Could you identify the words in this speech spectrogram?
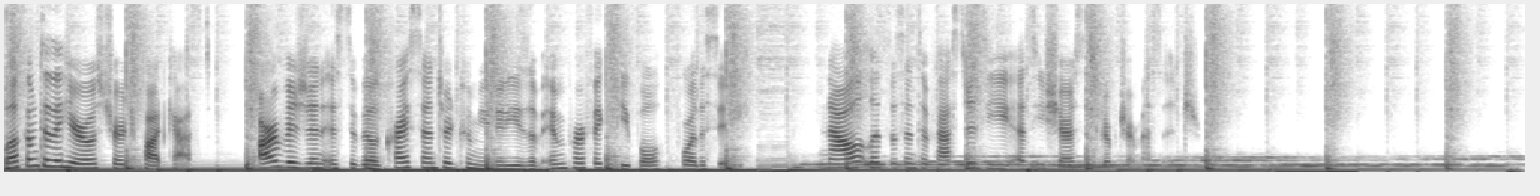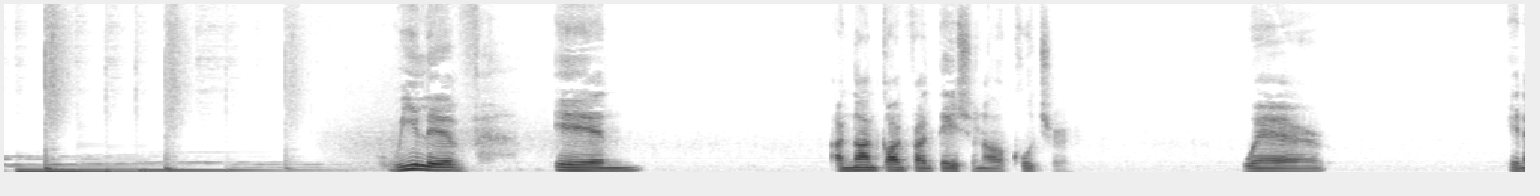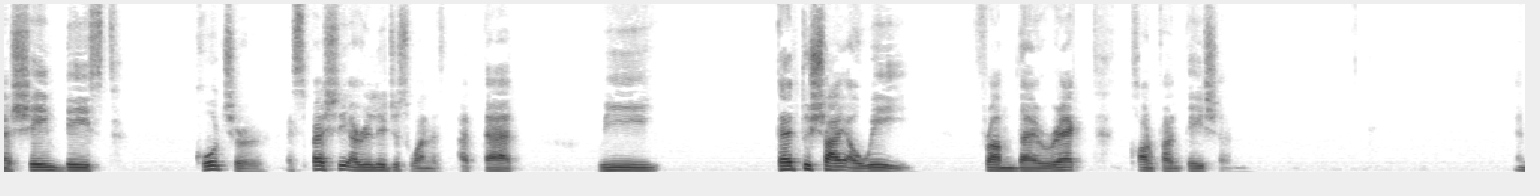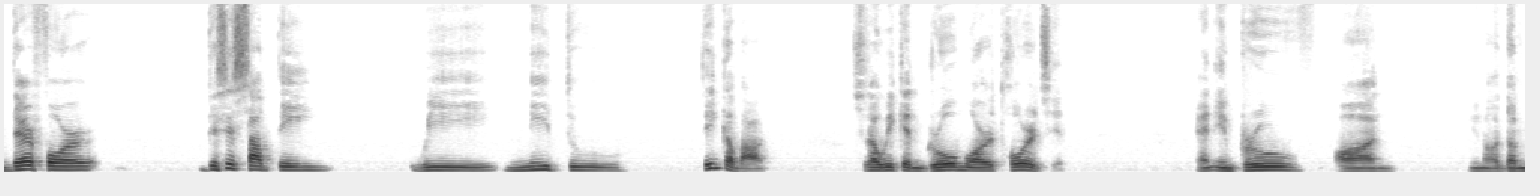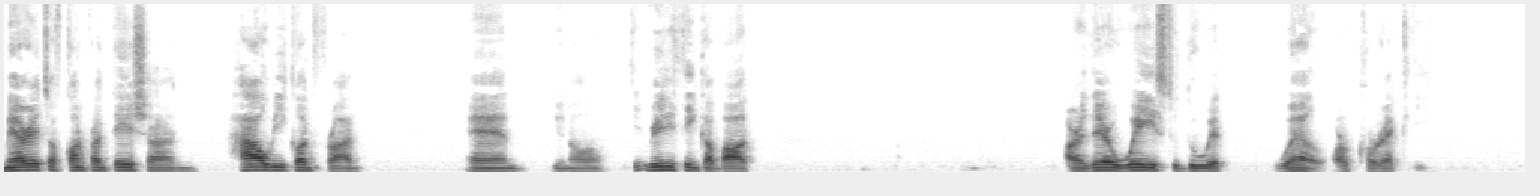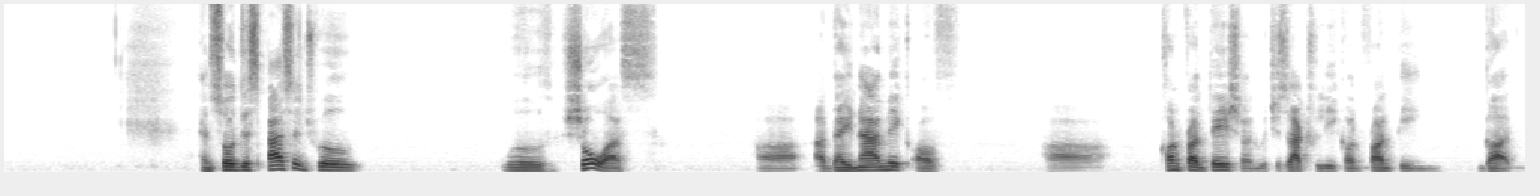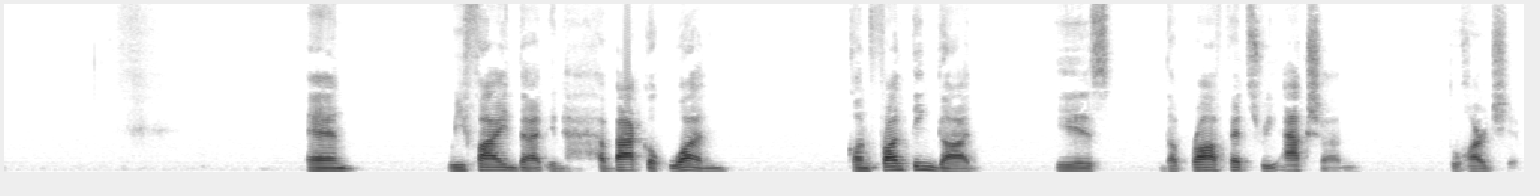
Welcome to the Heroes Church podcast. Our vision is to build Christ centered communities of imperfect people for the city. Now, let's listen to Pastor Z as he shares the scripture message. We live in a non confrontational culture where, in a shame based culture, especially a religious one at that, we tend to shy away from direct confrontation. And therefore, this is something we need to think about so that we can grow more towards it and improve on you know the merits of confrontation how we confront and you know really think about are there ways to do it well or correctly and so this passage will will show us uh, a dynamic of uh, confrontation which is actually confronting god and we find that in Habakkuk 1, confronting God is the prophet's reaction to hardship.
